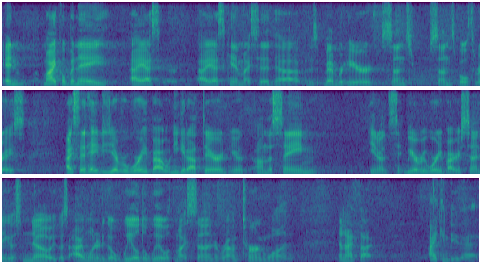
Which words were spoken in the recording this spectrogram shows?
and Michael Benet, I asked, I asked him, I said, uh, who's a member here, sons, sons both race. I said, hey, did you ever worry about when you get out there and you're on the same you know, do you ever worry about your son? He goes, no. He goes, I wanted to go wheel to wheel with my son around turn one. And I thought, I can do that.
